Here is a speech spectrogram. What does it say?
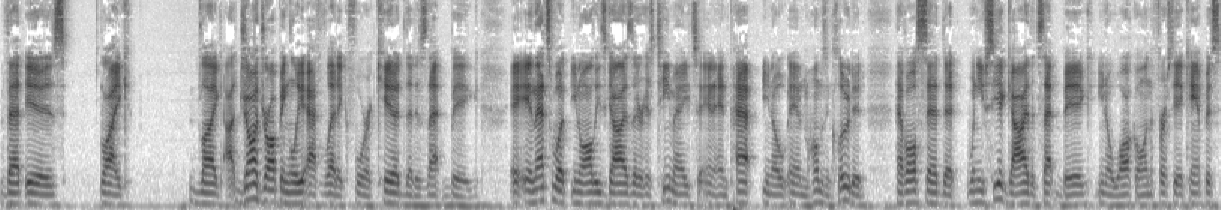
that is like like uh, jaw droppingly athletic for a kid that is that big. And that's what you know. All these guys that are his teammates, and, and Pat, you know, and Mahomes included, have all said that when you see a guy that's that big, you know, walk on the first day of campus,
